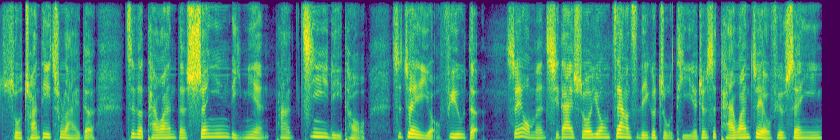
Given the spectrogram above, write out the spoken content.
所传递出来的这个台湾的声音里面，它记忆里头是最有 feel 的。所以我们期待说，用这样子的一个主题，也就是台湾最有 feel 声音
